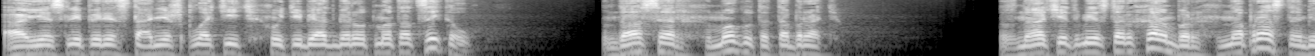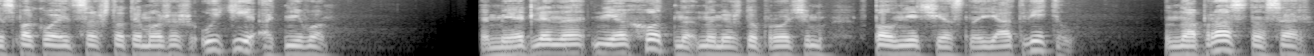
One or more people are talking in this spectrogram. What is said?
«А если перестанешь платить, у тебя отберут мотоцикл?» «Да, сэр, могут отобрать». «Значит, мистер Хамбер напрасно беспокоится, что ты можешь уйти от него». Медленно, неохотно, но, между прочим, вполне честно я ответил. «Напрасно, сэр».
